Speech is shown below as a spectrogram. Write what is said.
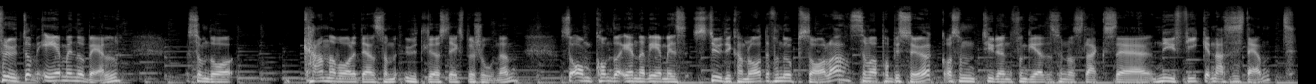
Förutom Emil Nobel, som då kan ha varit den som utlöste explosionen, så omkom då en av Emils studiekamrater från Uppsala som var på besök och som tydligen fungerade som någon slags eh, nyfiken assistent.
